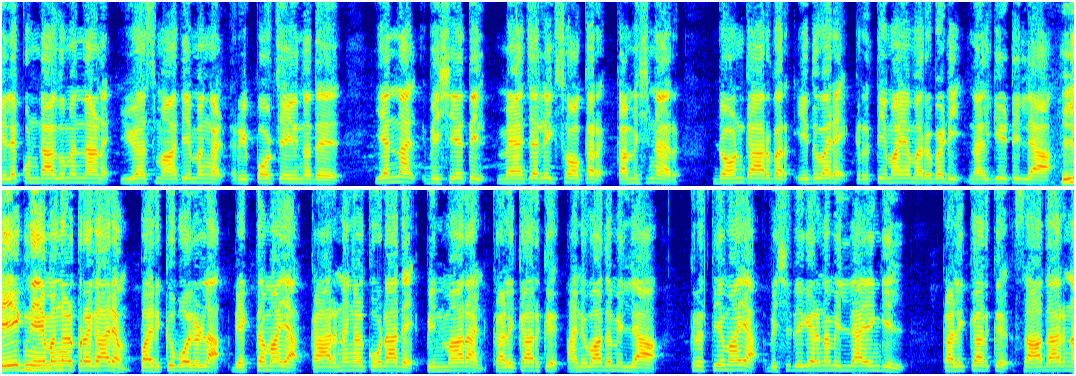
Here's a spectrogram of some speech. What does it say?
വിലക്കുണ്ടാകുമെന്നാണ് യു എസ് മാധ്യമങ്ങൾ റിപ്പോർട്ട് ചെയ്യുന്നത്. എന്നാൽ വിഷയത്തിൽ Major League Soccer commissioner Don Garber ഇതുവരെ കൃത്യമായ മറുപടി നൽകിയിട്ടില്ല. ലീഗ് നിയമങ്ങൾ പ്രകാരം പരിക്ക് പോലുള്ള വ്യക്തമായ കാരണങ്ങൾ കൂടാതെ പിന്മാറാൻ കളിക്കാർക്ക് അനുവാദമില്ല. കൃത്യമായ വിശദീകരണമില്ല എങ്കിൽ കളിക്കാർക്ക് സാധാരണ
